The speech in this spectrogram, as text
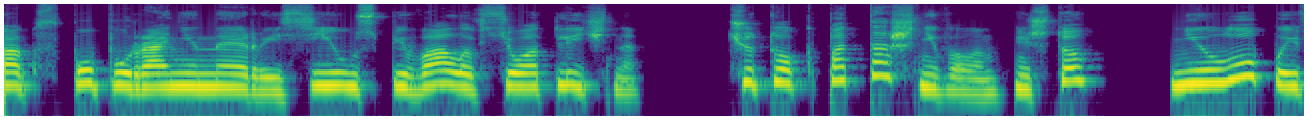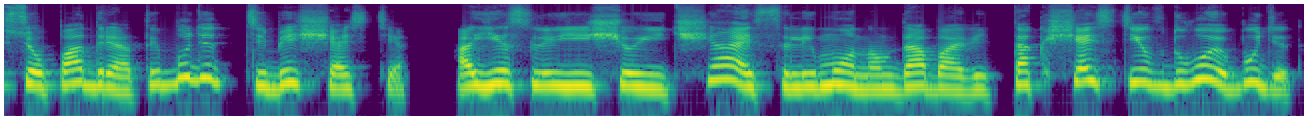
как в попу раненая рысь, и успевала все отлично. Чуток поташнивала, и что? Не лопай все подряд, и будет тебе счастье. А если еще и чай с лимоном добавить, так счастье вдвое будет.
